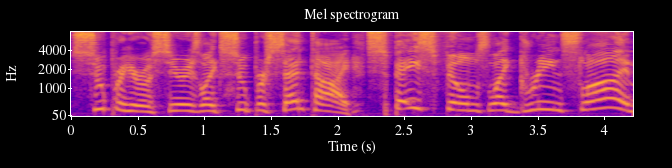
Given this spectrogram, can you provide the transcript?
superhero series like Super Sentai, space films like Green Slime,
